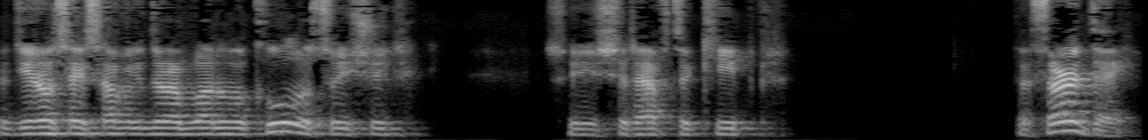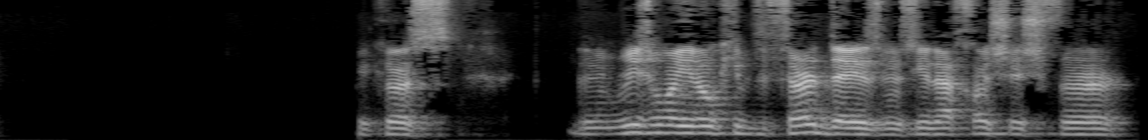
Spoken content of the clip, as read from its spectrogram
but you don't say something the Rabban Lakula, so you should so you should have to keep the third day. because the reason why you don't keep the third day is because you're not choshish for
